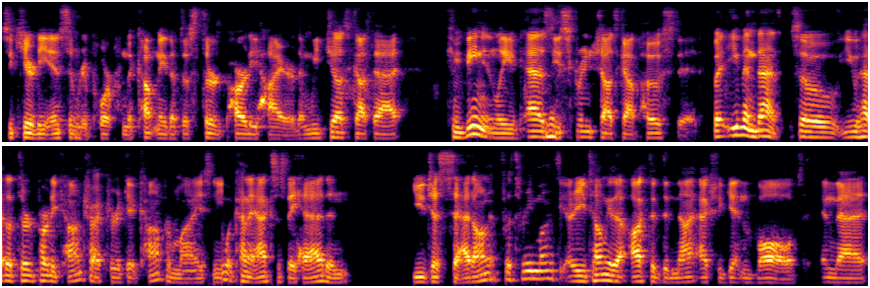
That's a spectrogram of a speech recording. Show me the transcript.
security incident report from the company that this third party hired and we just got that conveniently as these screenshots got posted. But even that, so you had a third party contractor get compromised, and you know what kind of access they had, and you just sat on it for three months? Are you telling me that Okta did not actually get involved in that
